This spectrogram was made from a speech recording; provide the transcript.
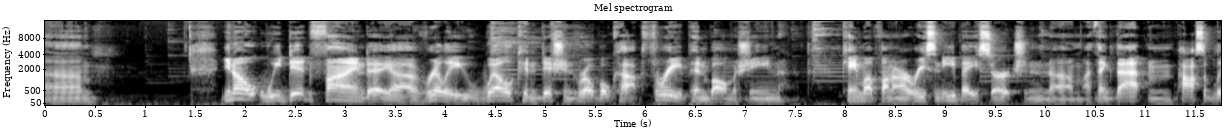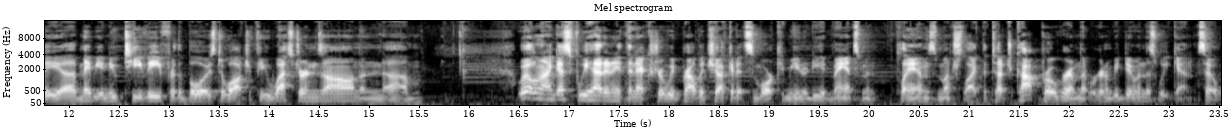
Um, you know, we did find a uh, really well-conditioned RoboCop 3 pinball machine. Came up on our recent eBay search, and um, I think that, and possibly uh, maybe a new TV for the boys to watch a few westerns on, and um, well, and I guess if we had anything extra, we'd probably chuck it at some more community advancement plans, much like the Touch a Cop program that we're going to be doing this weekend. So,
